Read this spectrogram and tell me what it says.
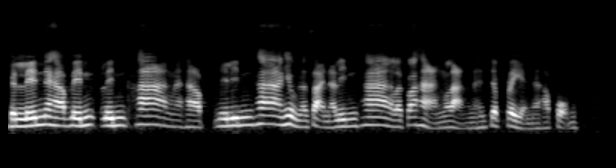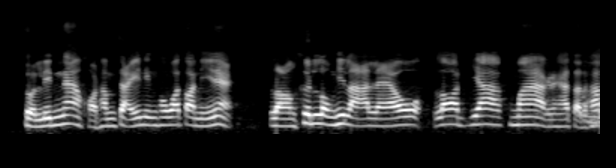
เป็นลิ้นนะครับลิ้นลิ้นข้างนะครับมีลิ้นข้างที่ผมจะใส่นะลิ้นข้างแล้วก็หางหลังนะจะเปลี่ยนนะครับผมส่วนลิ้นหน้าขอทำใจนิดนึงเพราะว่าตอนนี้เนี่ย ลองขึ้นลงที่ร้านแล้วรอดยากมากนะครับแต่ถ้า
